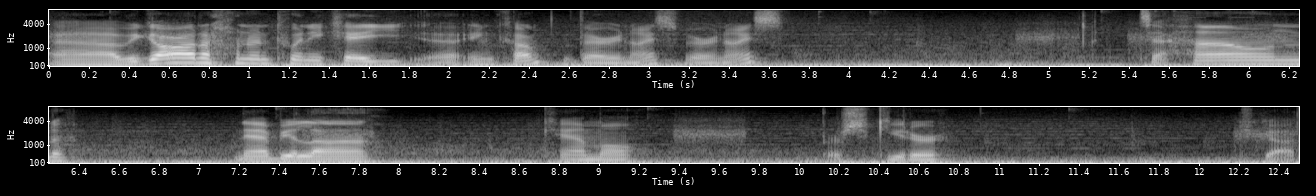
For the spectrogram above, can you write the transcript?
Uh, we got 120k uh, income. Very nice, very nice. It's a hound, nebula, camel, persecutor, what you got?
